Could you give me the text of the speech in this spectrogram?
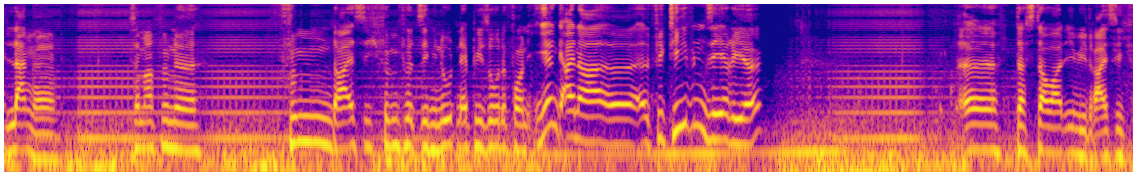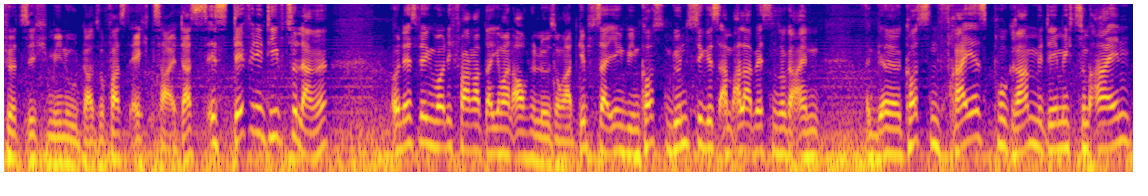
lange. Ich sag mal, für eine 35, 45 Minuten Episode von irgendeiner äh, fiktiven Serie äh, das dauert irgendwie 30, 40 Minuten, also fast Echtzeit. Das ist definitiv zu lange. Und deswegen wollte ich fragen, ob da jemand auch eine Lösung hat. Gibt es da irgendwie ein kostengünstiges, am allerbesten sogar ein äh, kostenfreies Programm, mit dem ich zum einen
